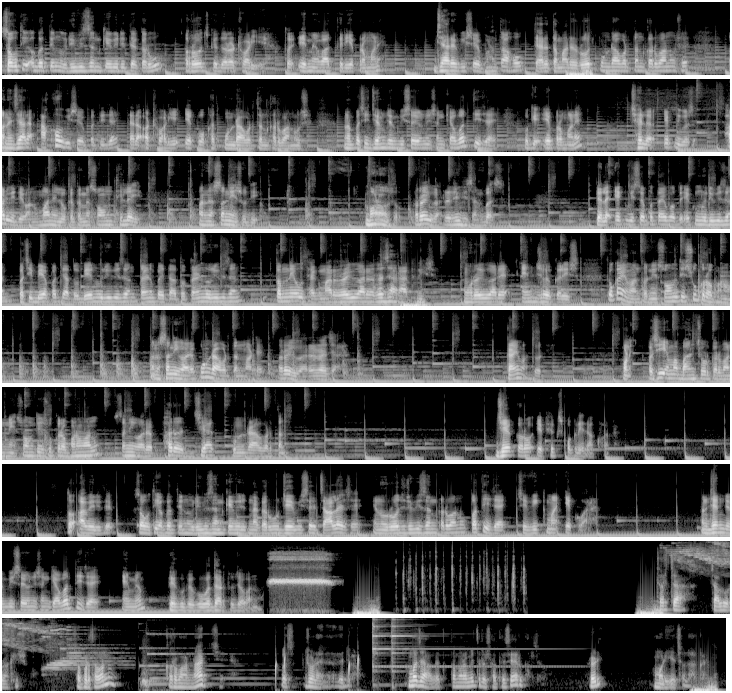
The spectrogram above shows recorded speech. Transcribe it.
સૌથી અગત્યનું રિવિઝન કેવી રીતે કરવું? રોજ કે દર અઠવાડિયે? તો એ મેં વાત કરી એ પ્રમાણે. જ્યારે વિષય ભણતા હો, ત્યારે તમારે રોજ પુનરાવર્તન કરવાનું છે. અને જ્યારે આખો વિષય પતી જાય, ત્યારે અઠવાડિયે એક વખત પુનરાવર્તન કરવાનું છે. અને પછી જેમ જેમ વિષયોની સંખ્યા વધતી જાય, ઓકે, એ પ્રમાણે છેલ્લે એક દિવસ ફાળવી દેવાનું. માની લો કે તમે સોમથી લઈ અને શનિ સુધી ભણો છો. રવિવારે રિવિઝન બસ. પહેલા એક વિષય પતાવ્યો તો એકનું રિવિઝન પછી બે પત્યા તો બેનું રિવિઝન ત્રણ પત્યા તો ત્રણનું રિવિઝન તમને એવું થાય કે મારે રવિવારે રજા રાખવી છે, હું રવિવારે એન્જોય કરીશ. તો કાંઈ વાંધો નહીં, સોમથી શુક્ર ભણો. અને શનિવારે પુનરાવર્તન માટે રવિવારે રજા. કાંઈ વાંધો નહીં. પણ પછી એમાં બાંધછોડ કરવાની નહીં, સોમથી શુક્ર ભણવાનું, શનિવારે ફરજિયાત પુનરાવર્તન. જે કરો એ ફિક્સ પકડી રાખવાનું. તો આવી રીતે સૌથી અગત્યનું રિવિઝન કેવી રીતના કરવું, જે વિષય ચાલે છે, એનું રોજ રિવિઝન કરવાનું પતી જાય જે વીકમાં એકવાર. અને જેમ જેમ વિષયોની સંખ્યા વધતી જાય, એમ એમ ભેગું ભેગું વધારતું જવાનું. ચર્ચા ચાલુ રાખીશું. સફળ થવાનું કરવાના જ છે. બસ જોડાયેલા રહેજો. મજા આવે તો તમારા મિત્રો સાથે શેર કરજો. રેડી મળીએ ચલો આગળ.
